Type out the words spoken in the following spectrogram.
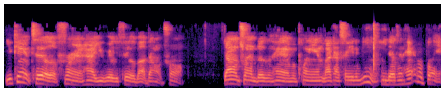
you can't tell a friend how you really feel about Donald Trump Donald Trump doesn't have a plan. Like I say it again, he doesn't have a plan.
